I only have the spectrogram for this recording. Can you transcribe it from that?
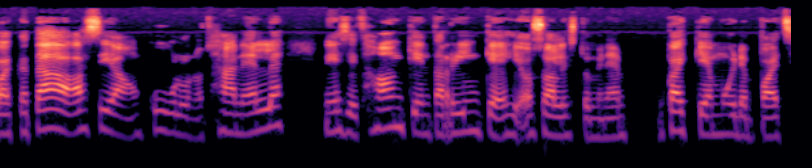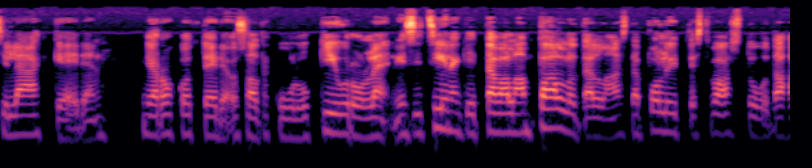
vaikka tämä asia on kuulunut hänelle, niin sitten hankintorinkeihin osallistuminen kaikkien muiden paitsi lääkkeiden ja rokotteiden osalta kuuluu kiurulle, niin sitten siinäkin tavallaan pallotellaan sitä poliittista vastuuta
